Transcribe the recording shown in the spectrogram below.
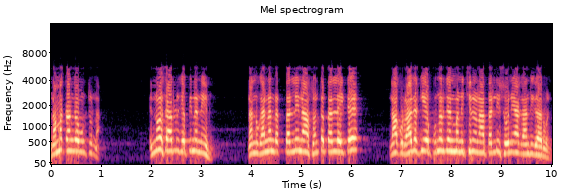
నమ్మకంగా ఉంటున్నా. ఎన్నోసార్లు చెప్పిన నేను నన్ను గన్న తల్లి నా సొంత తల్లి అయితే నాకు రాజకీయ పునర్జన్మనిచ్చిన నా తల్లి సోనియా గాంధీ గారు అని.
